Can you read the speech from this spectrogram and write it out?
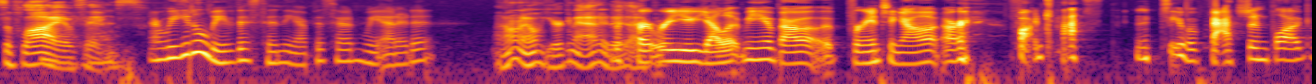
supply oh of things. Are we gonna leave this in the episode when we edit it? I don't know. You're gonna edit the it. The part I... where you yell at me about branching out our podcast into a fashion blog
